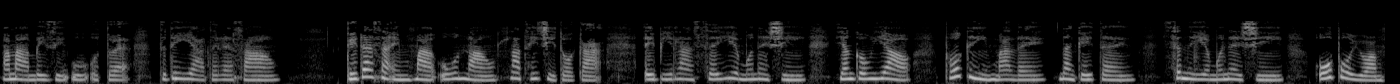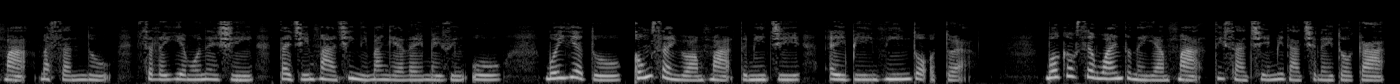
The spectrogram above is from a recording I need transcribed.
妈妈没人屋而对，这里呀的来烧。 给大上一马乌囊拉推几多个，A B 蓝色也没能行，阳光要不给马嘞能给等，生的也没能行，我不原马马生路，生的也没能行，带进马请你们眼嘞没人屋，每一度公生原马的秘籍 A B 领多对。 莫狗生玩的那样嘛，第三期米大起来多噶，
